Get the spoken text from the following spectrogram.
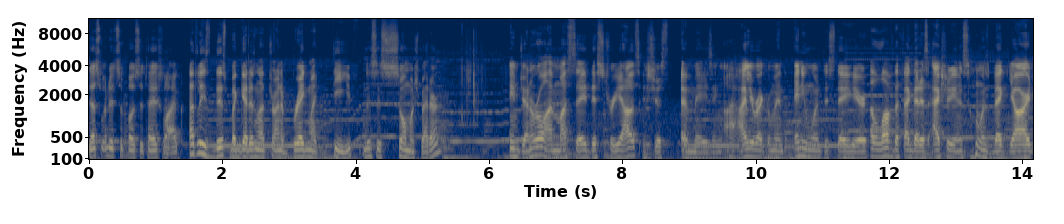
That's what it's supposed to taste like. At least this baguette is not trying to break my teeth. This is so much better. In general, I must say this treehouse is just amazing. I highly recommend anyone to stay here. I love the fact that it's actually in someone's backyard.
